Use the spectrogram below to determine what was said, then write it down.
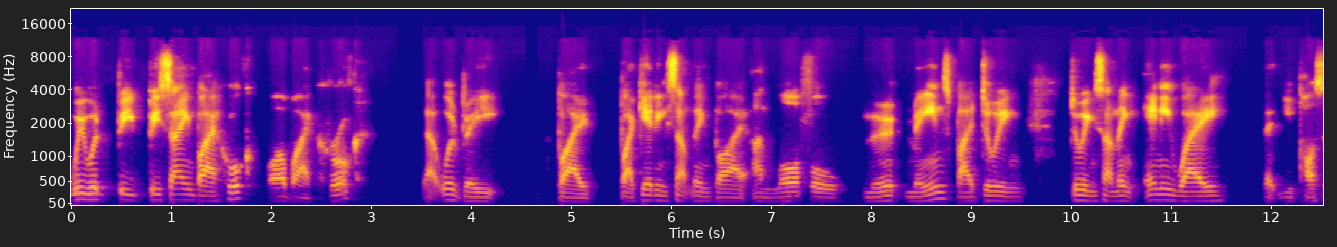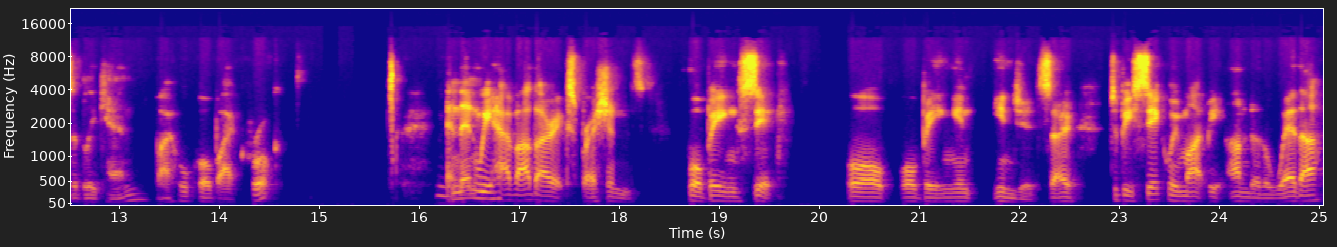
we would be be saying by hook or by crook. That would be by by getting something by unlawful means by doing doing something any way that you possibly can by hook or by crook. Mm. And then we have other expressions for being sick or or being in, injured. So to be sick, we might be under the weather.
